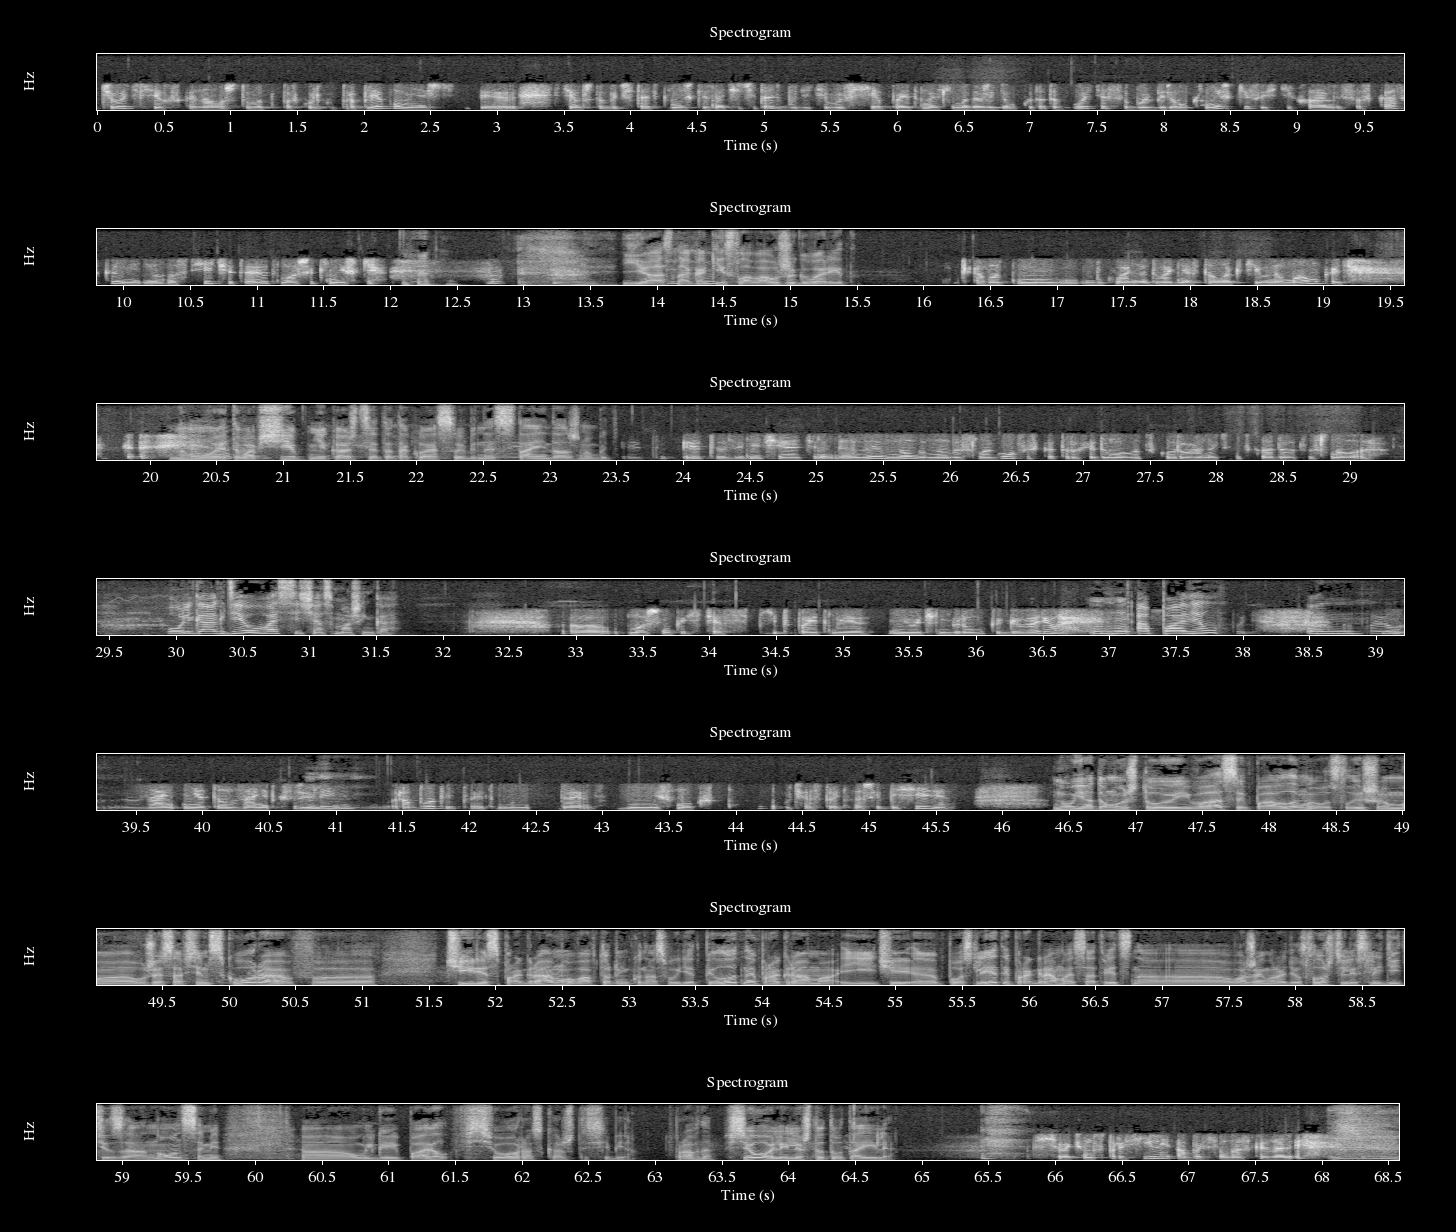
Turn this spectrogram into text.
теть всех сказала, что вот поскольку проблема у меня э, с тем, чтобы читать книжки, значит, читать будете вы все. Поэтому, если мы даже идем куда-то в гости, с собой берем книжки со стихами, со сказками, и у нас все читают Маши книжки. Ясно. А какие слова уже говорит? А вот буквально два дня стала активно мамкать. Ну, это вообще, мне кажется, это такое особенное состояние должно быть. Это, это замечательно, да. Ну и много-много слогов, из которых, я думаю, вот скоро уже начнут складываться слова. Ольга, а где у вас сейчас Машенька? А, Машенька сейчас спит, поэтому я не очень громко говорю. Угу. А Павел? Он... Павел зан... Нет, он занят, к сожалению, угу. работой, поэтому он да, не смог участвовать в нашей беседе. Ну, я думаю, что и вас, и Павла мы услышим э, уже совсем скоро в э, через программу. Во вторник у нас выйдет пилотная программа, и э, после этой программы, соответственно, уважаемые радиослушатели, следите за анонсами. Ольга и Павел все расскажут о себе. Правда? Все, Оля, или что-то утаили? Все, о чем спросили, обо всем рассказали.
